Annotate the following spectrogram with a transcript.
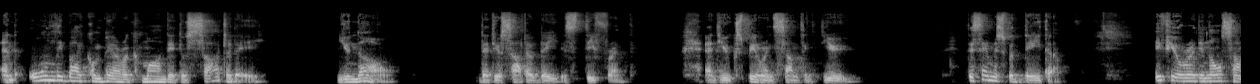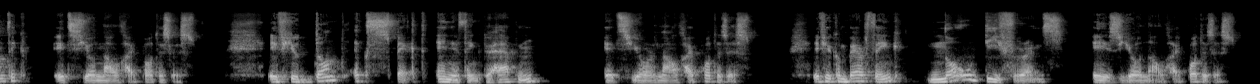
And only by comparing Monday to Saturday, you know that your Saturday is different and you experience something new. The same is with data. If you already know something, it's your null hypothesis. If you don't expect anything to happen, it's your null hypothesis. If you compare things, no difference is your null hypothesis.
